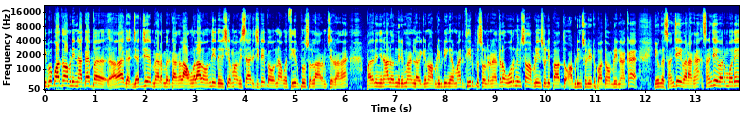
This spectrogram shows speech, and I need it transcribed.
இப்போ பார்த்தோம் அப்படின்னாக்கா இப்போ அதாவது ஜட்ஜி மேடம் இருக்காங்களா அவங்களால வந்து இது விஷயமா விசாரிச்சுட்டு இப்போ வந்து அவங்க தீர்ப்பும் சொல்ல ஆரம்பிச்சிடுறாங்க. பதினஞ்சு நாள் வந்து ரிமாண்டில் வைக்கணும் அப்படி இப்படிங்கிற மாதிரி தீர்ப்பு சொல்கிற நேரத்தில் ஒரு நிமிஷம் அப்படின்னு சொல்லி பார்த்தோம் அப்படின்னு சொல்லிட்டு பார்த்தோம் அப்படின்னாக்கா இவங்க சஞ்சய் வராங்க. சஞ்சய் வரும்போதே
